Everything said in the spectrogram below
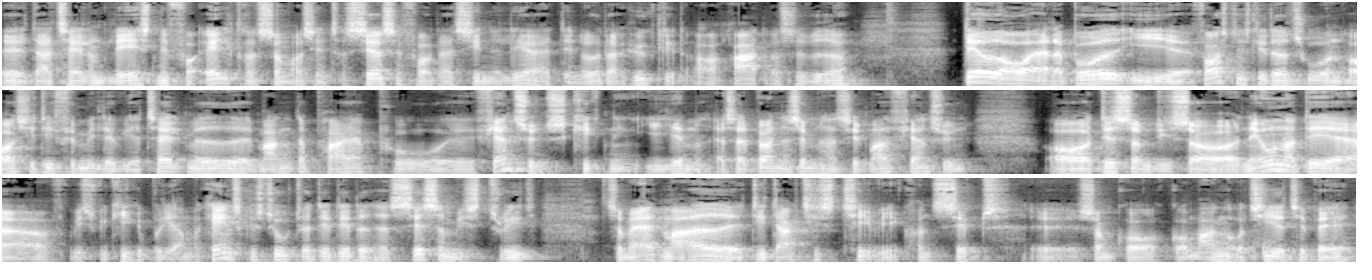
Øh, der er tale om læsende forældre, som også interesserer sig for det og signalerer, at det er noget, der er hyggeligt og rart osv. Derudover er der både i øh, forskningslitteraturen og også i de familier, vi har talt med, øh, mange, der peger på øh, fjernsynskikning i hjemmet. Altså at børnene simpelthen har set meget fjernsyn. Og det, som de så nævner, det er, hvis vi kigger på de amerikanske studier, det er det, der hedder Sesame Street, som er et meget didaktisk tv-koncept, som går, går mange årtier tilbage.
